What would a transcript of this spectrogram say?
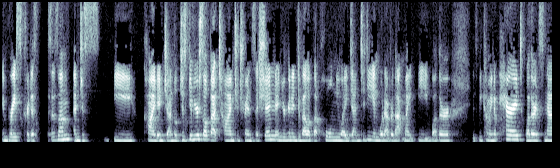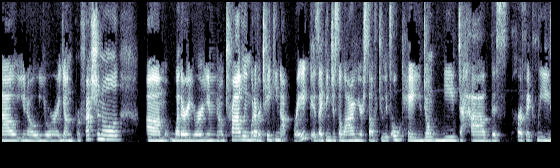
embrace criticism and just be kind and gentle. Just give yourself that time to transition and you're going to develop that whole new identity and whatever that might be, whether it's becoming a parent, whether it's now, you know, you're a young professional, um, whether you're, you know, traveling, whatever, taking that break is, I think, just allowing yourself to, it's okay. You don't need to have this perfectly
